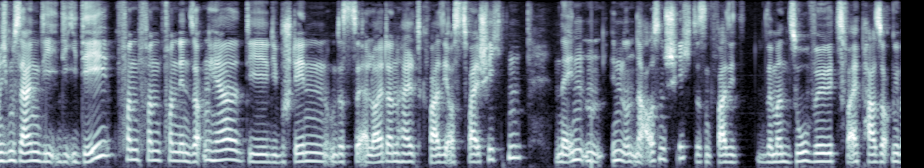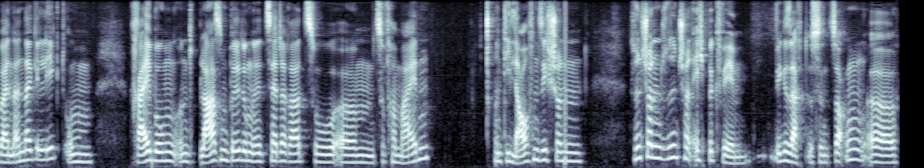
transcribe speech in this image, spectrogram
und ich muss sagen, die, die Idee von, von, von den Socken her, die, die bestehen, um das zu erläutern, halt quasi aus zwei Schichten. Eine Innen-, Innen und eine Außenschicht. Das sind quasi, wenn man so will, zwei Paar Socken übereinander gelegt, um Reibung und Blasenbildung etc. zu, ähm, zu vermeiden. Und die laufen sich schon, sind schon, sind schon echt bequem. Wie gesagt, es sind Socken. Äh,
